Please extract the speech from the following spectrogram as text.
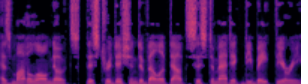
As Motilal notes, this tradition developed out systematic debate theory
